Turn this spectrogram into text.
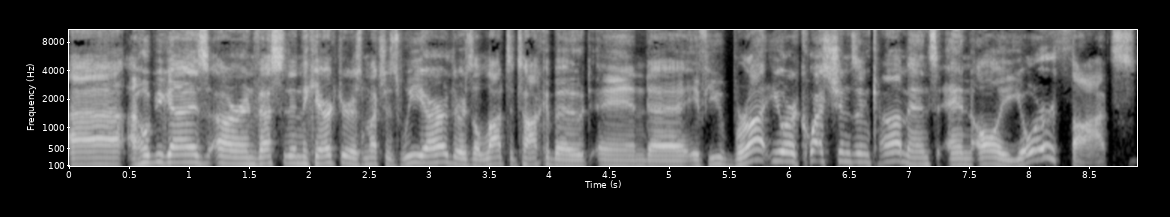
Uh, I hope you guys are invested in the character as much as we are. There's a lot to talk about, and uh, if you brought your questions and comments and all your thoughts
